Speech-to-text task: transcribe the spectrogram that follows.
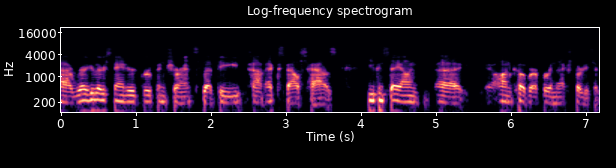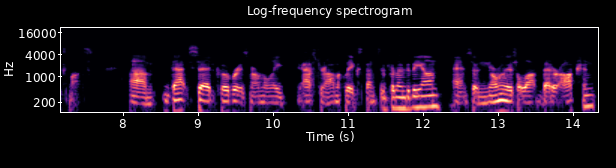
a, regular standard group insurance that the um, ex-spouse has, you can stay on uh, on Cobra for the next 36 months. Um, that said, Cobra is normally astronomically expensive for them to be on, and so normally there's a lot better option.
